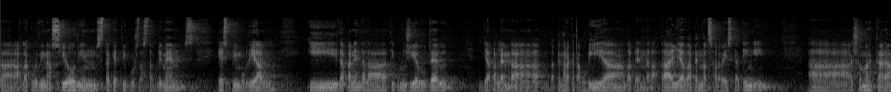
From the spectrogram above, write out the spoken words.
la, la coordinació dins d'aquest tipus d'establiments és primordial i depenent de la tipologia d'hotel, ja parlem de, depèn de la categoria, depèn de la talla, depèn dels serveis que tingui, eh, això marcarà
